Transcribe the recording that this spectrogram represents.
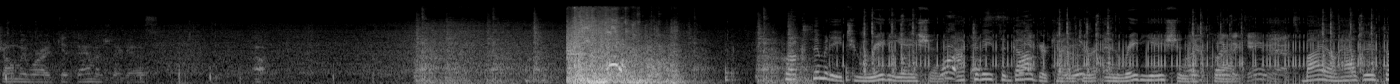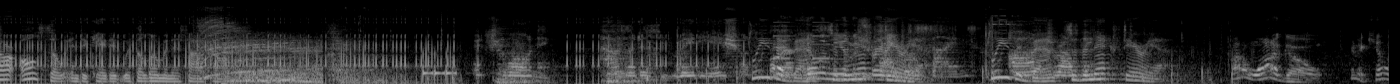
show me where I'd get damaged, I guess. Oh. Proximity to radiation What activates a Geiger fuck, dude? counter and radiation I'm not even playing display. the game yet. Biohazards are also indicated with the luminous icon. Oh. Warning. Hazardous radiation. Please Why are you advance to the the next training area. Please are advance to the next area. I don't wanna go. You're gonna kill me.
